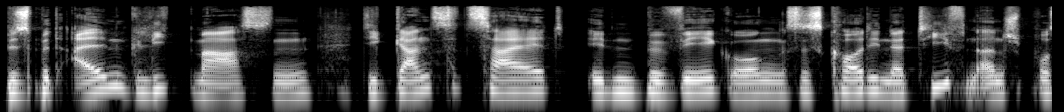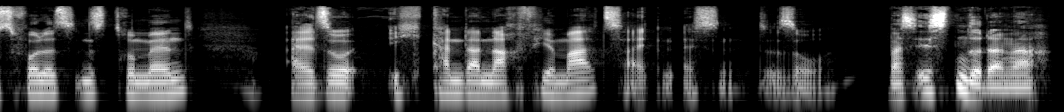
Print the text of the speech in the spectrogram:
bis mit allen Gliedmaßen die ganze Zeit in Bewegung. Es ist koordinativ ein anspruchsvolles Instrument. Also ich kann danach vier Mahlzeiten essen. So. Was isst denn du danach?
